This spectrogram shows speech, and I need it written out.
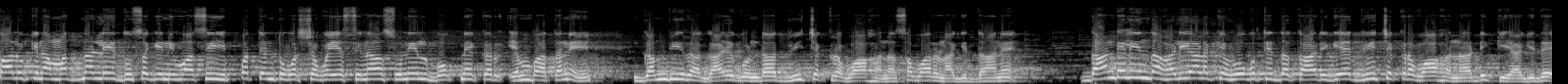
ತಾಲೂಕಿನ ಮದ್ನಳ್ಳಿ ದುಸಗಿ ನಿವಾಸಿ ಇಪ್ಪತ್ತೆಂಟು ವರ್ಷ ವಯಸ್ಸಿನ ಸುನಿಲ್ ಬೋಕ್ನೇಕರ್ ಎಂಬಾತನೇ ಗಂಭೀರ ಗಾಯಗೊಂಡ ದ್ವಿಚಕ್ರ ವಾಹನ ಸವಾರನಾಗಿದ್ದಾನೆ. ದಾಂಡೇಲಿಯಿಂದ ಹಳಿಯಾಳಕ್ಕೆ ಹೋಗುತ್ತಿದ್ದ ಕಾರಿಗೆ ದ್ವಿಚಕ್ರ ವಾಹನ ಡಿಕ್ಕಿಯಾಗಿದೆ.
